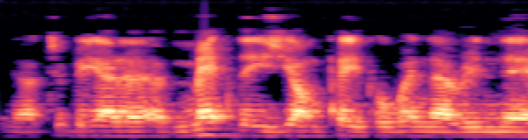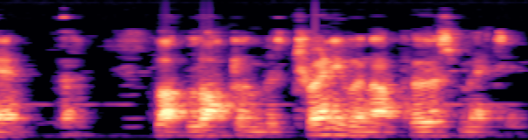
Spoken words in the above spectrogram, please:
you know, to be able to have met these young people when they were in there. Lachlan was 20 when I first met him.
